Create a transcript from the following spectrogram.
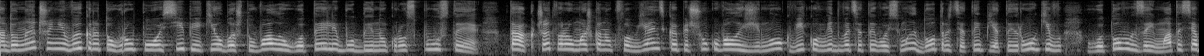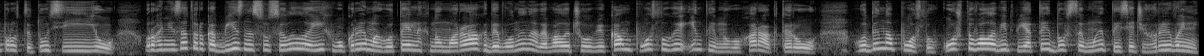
На Донеччині викрито групу осіб, які облаштували у готелі будинок розпусти. Так, четверо мешканок Слов'янська підшукували жінок віком від 28 до 35 років, готових займатися проституцією. Організаторка бізнесу селила їх в окремих готельних номерах, де вони надавали чоловікам послуги інтимного характеру. Година послуг коштувала від 5 до 7 тисяч гривень.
